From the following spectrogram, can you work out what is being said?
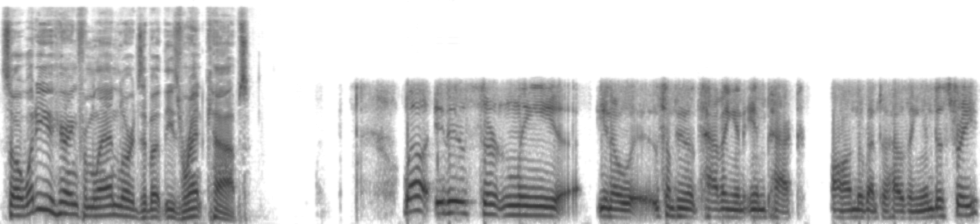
So what are you hearing from landlords about these rent caps? Well, it is certainly, you know, something that's having an impact on the rental housing industry.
